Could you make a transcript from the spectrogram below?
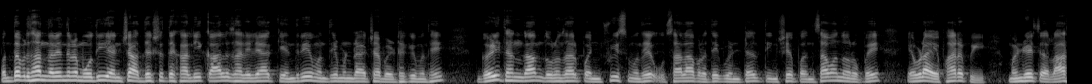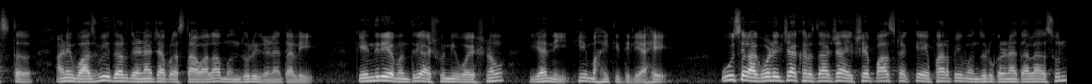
पंतप्रधान नरेंद्र मोदी यांच्या अध्यक्षतेखाली काल झालेल्या केंद्रीय मंत्रिमंडळाच्या बैठकीमध्ये गळीत हंगाम दोन हजार पंचवीसमध्ये उसाला प्रति क्विंटल तीनशे पंचावन्न रुपये एवढा एफ आर पी म्हणजेच रास्त आणि वाजवी दर देण्याच्या प्रस्तावाला मंजुरी देण्यात आली. केंद्रीय मंत्री अश्विनी वैष्णव यांनी ही माहिती दिली आहे. ऊस लागवडीच्या खर्चाच्या एकशे पाच टक्के एफ आर पी मंजूर करण्यात आला असून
